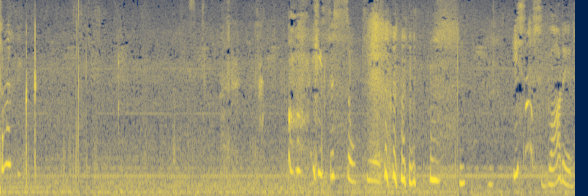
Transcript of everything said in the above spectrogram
Come on. Oh, he's just so cute. He's so spotted.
